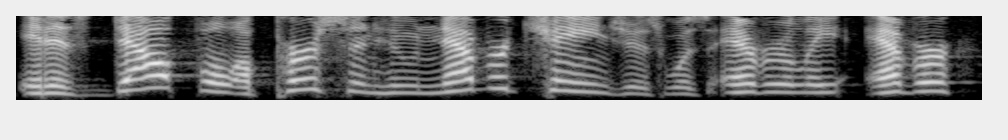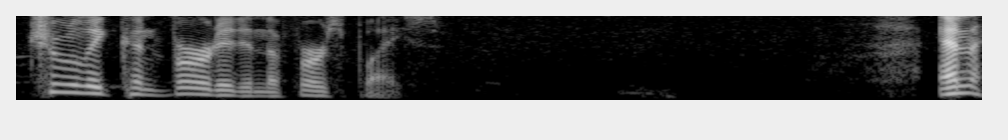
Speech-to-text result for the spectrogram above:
It is doubtful a person who never changes was ever, ever truly converted in the first place. And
